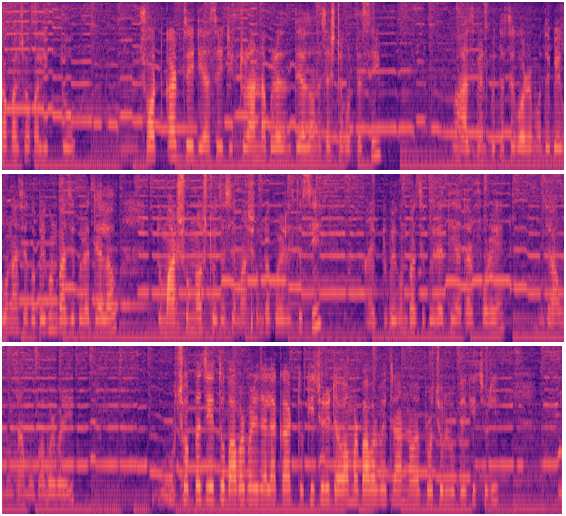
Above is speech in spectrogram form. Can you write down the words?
সকাল সকাল একটু শর্টকাট যেইটি আছে এটি একটু রান্না করে দেওয়া দেওয়ানোর চেষ্টা করতেছি। তো হাজব্যান্ড করতেছে ঘরের মধ্যে বেগুন আছে বেগুন ভাজি করে দেওয়াও একটু মাশরুম নষ্ট হইতেছে, মাশরুমটা করে নিতেছি। আর একটু বেগুন ভাজি করে দিয়া তারপরে যাও, যামো বাবার বাড়ি। উৎসবটা যেহেতু বাবার বাড়ির এলাকার, তো খিচুড়িটাও আমার বাবার বাড়িতে রান্না হয় প্রচুর লোকের খিচুড়ি। তো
